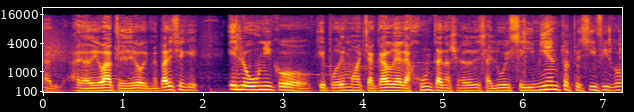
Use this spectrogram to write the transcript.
a la debacle de hoy. Me parece que es lo único que podemos achacarle a la Junta Nacional de Salud, el seguimiento específico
